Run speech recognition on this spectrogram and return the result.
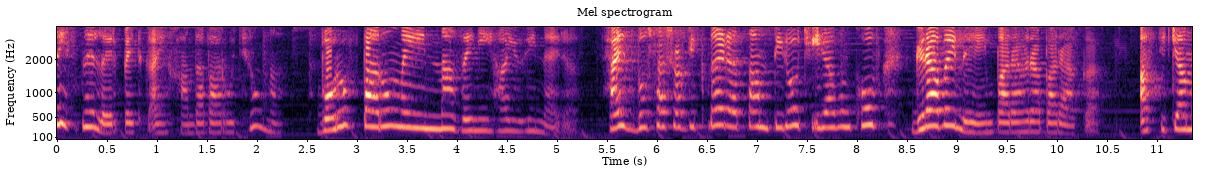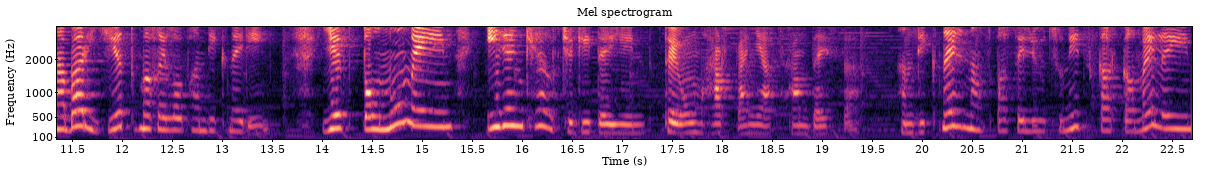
տեսնել էր պետք այն խանդավառությունը, որով ապարում էին նազենի հայուհիները։ Հայ զբոսաշրջիկները տան տիրոջ իրավունքով գravel էին պարահրապարակը, աստիճանաբար յետ մղելով հանդիկներին, եւ տոնում էին իրենք էլ չգիտեին, թե ում հարսանյաց հանդեսը։ Հնդիկներն անսպասելիությունից կարկամել էին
